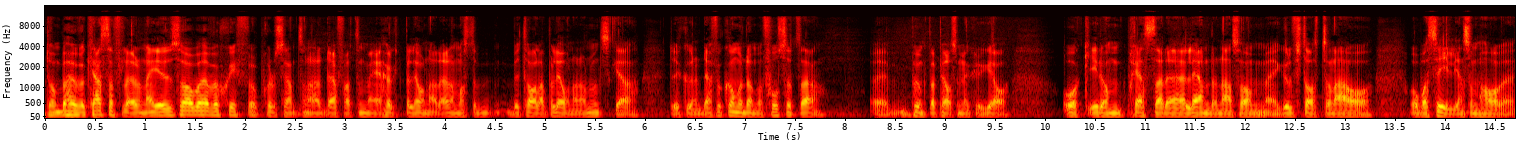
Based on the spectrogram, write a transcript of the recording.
de behöver kassaflödena. I USA behöver skifferproducenterna därför att de är högt belånade. De måste betala på lånen om de inte ska duka under. Därför kommer de att fortsätta eh, pumpa på så mycket det går. Och i de pressade länderna som eh, Gulfstaterna och, och Brasilien som har eh,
